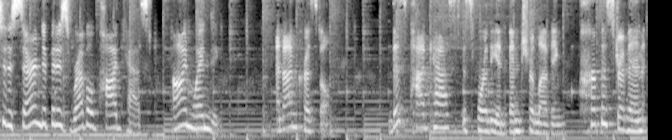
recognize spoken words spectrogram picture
to the Serendipitous Rebel podcast. I'm Wendy. And I'm Crystal. This podcast is for the adventure loving, purpose driven,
